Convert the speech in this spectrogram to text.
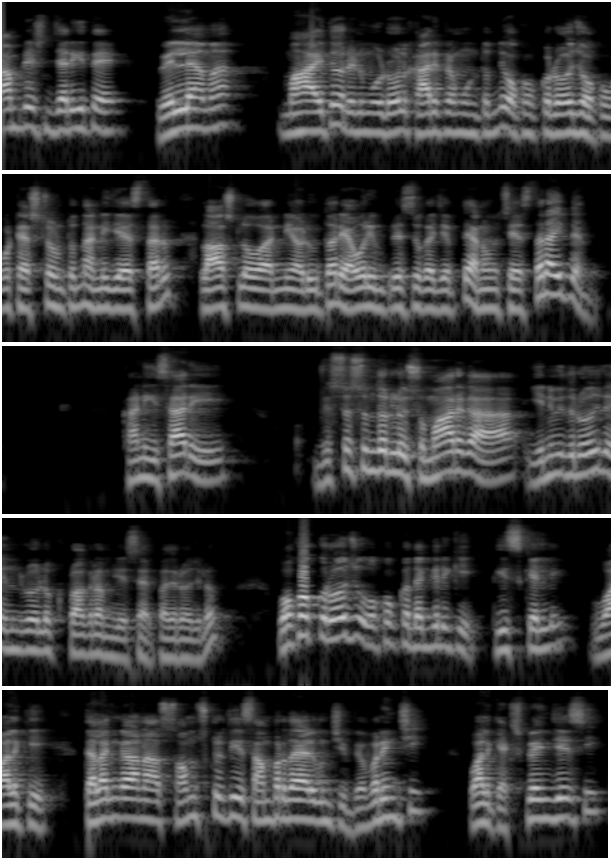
కాంపిటీషన్ జరిగితే వెళ్ళామా? మహా అయితే రెండు మూడు రోజులు కార్యక్రమం ఉంటుంది. ఒక్కొక్క రోజు ఒక్కొక్క టెస్ట్ ఉంటుంది. అన్నీ చేస్తారు. లాస్ట్లో అన్నీ అడుగుతారు. ఎవరు ఇంప్రెసివ్గా చెప్తే అనౌన్స్ చేస్తారు. అయిపోయింది. కానీ ఈసారి విశ్వసుందరులు సుమారుగా ఎనిమిది రోజులు ఎనిమిది రోజులకు ప్రోగ్రామ్ చేశారు. పది రోజులు. ఒక్కొక్క రోజు ఒక్కొక్క దగ్గరికి తీసుకెళ్ళి వాళ్ళకి తెలంగాణ సంస్కృతి సాంప్రదాయాల గురించి వివరించి వాళ్ళకి ఎక్స్ప్లెయిన్ చేసి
